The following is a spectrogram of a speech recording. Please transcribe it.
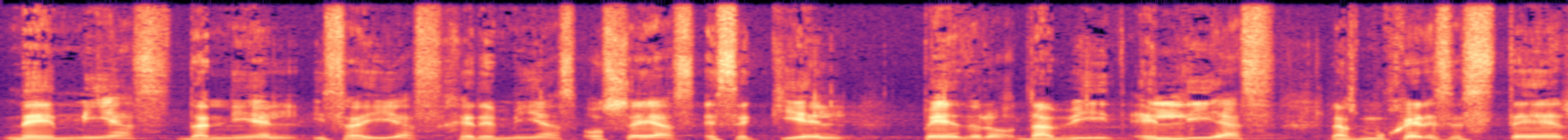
Nehemías, Daniel, Isaías, Jeremías, Oseas, Ezequiel, Pedro, David, Elías, las mujeres Esther,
